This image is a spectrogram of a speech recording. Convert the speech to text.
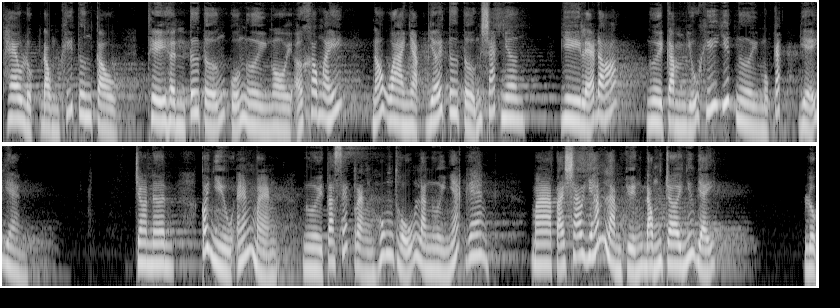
theo luật đồng khí tương cầu, thì hình tư tưởng của người ngồi ở không ấy, nó hòa nhập với tư tưởng sát nhân. Vì lẽ đó, người cầm vũ khí giết người một cách dễ dàng. Cho nên, có nhiều án mạng, người ta xét rằng hung thủ là người nhát gan, mà tại sao dám làm chuyện động trời như vậy? Luật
